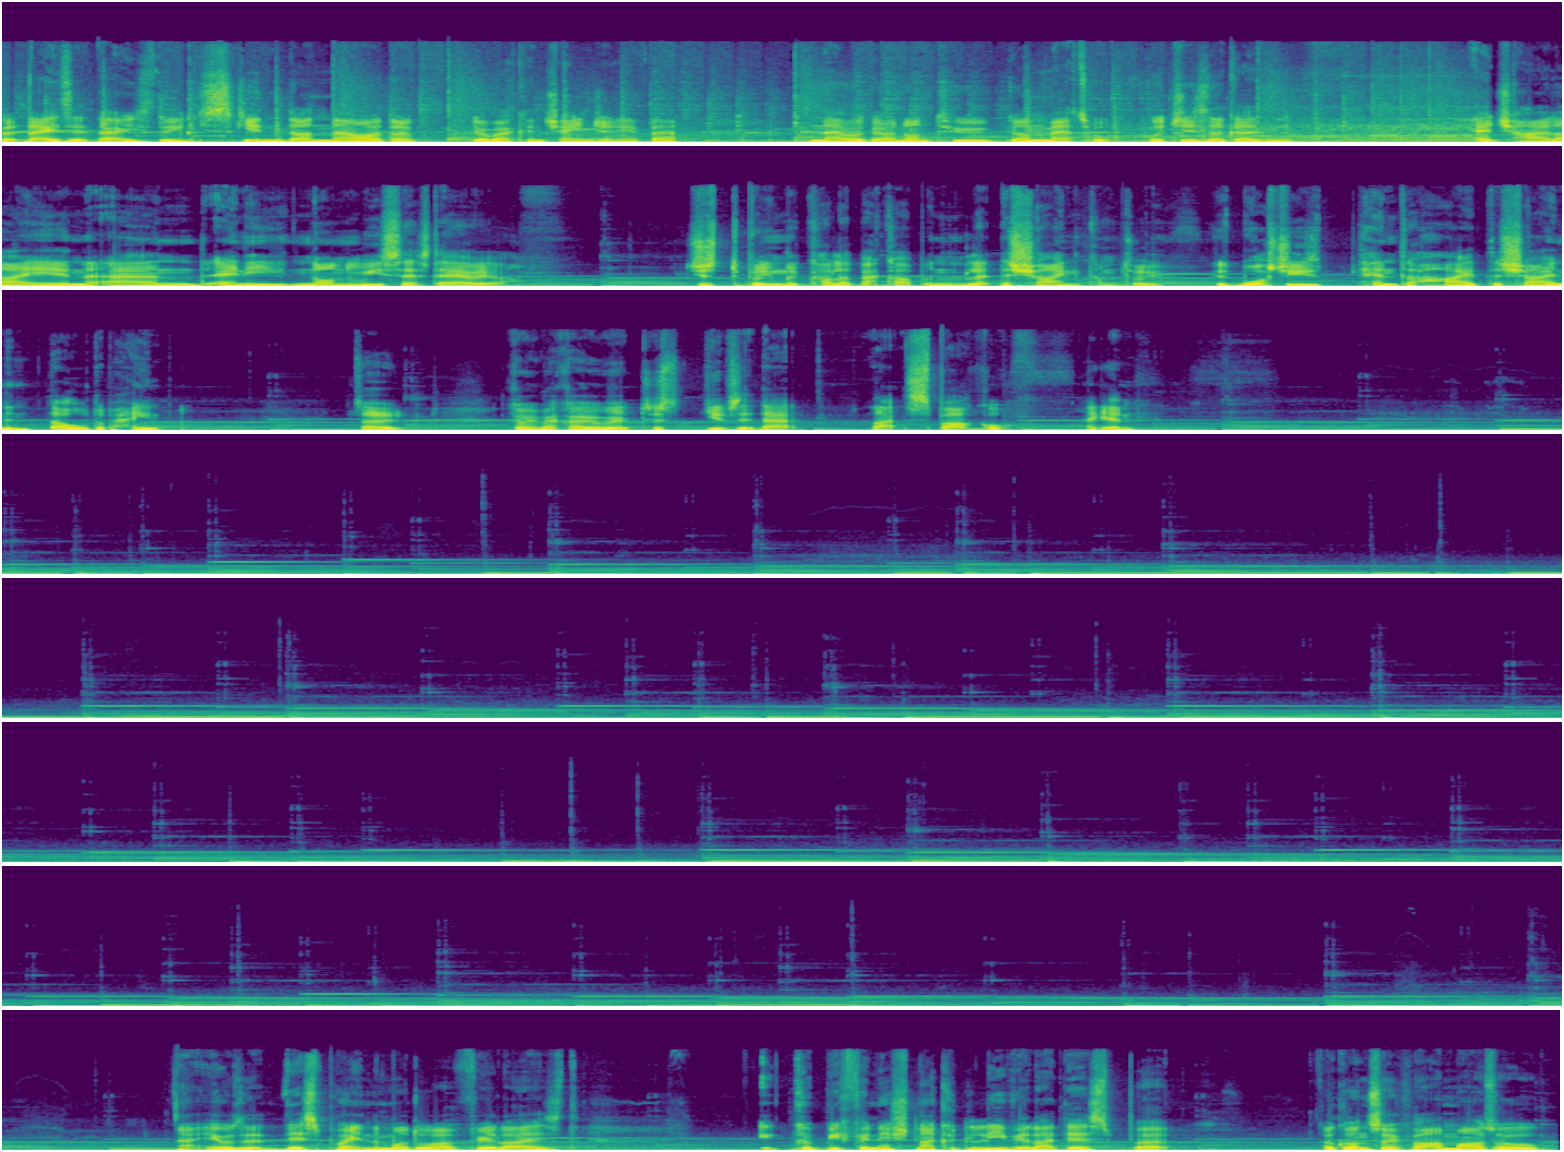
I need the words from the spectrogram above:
But that is it. That is the skin done now. I don't go back and change any of that. Now we're going on to gunmetal which is again edge highlighting and any non-recessed area just to bring the color back up and let the shine come through because washes tend to hide the shine and dull the paint. So coming back over it just gives it that like sparkle again. It was at this point in the model I've realized it could be finished and I could leave it like this, but I've gone so far, I might as well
